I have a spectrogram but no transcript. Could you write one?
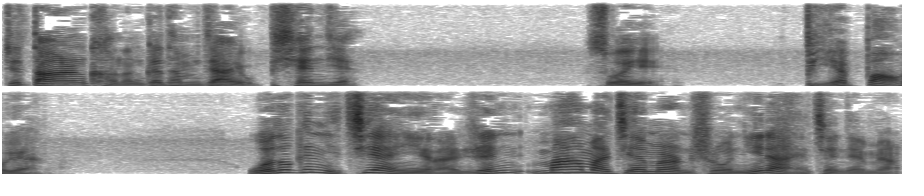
这当然可能跟他们家有偏见，所以别抱怨了。我都跟你建议了，人妈妈见面的时候，你俩也见见面。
